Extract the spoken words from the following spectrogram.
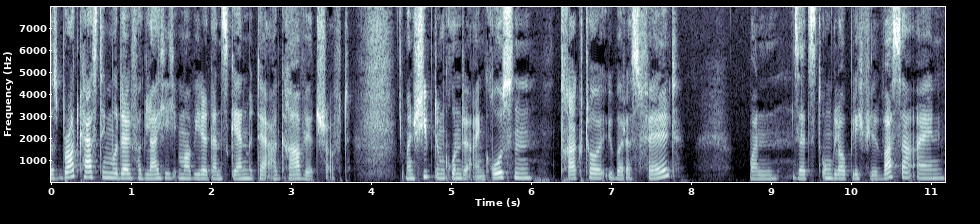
Das Broadcasting-Modell vergleiche ich immer wieder ganz gern mit der Agrarwirtschaft. Man schiebt im Grunde einen großen Traktor über das Feld. Man setzt unglaublich viel Wasser ein.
